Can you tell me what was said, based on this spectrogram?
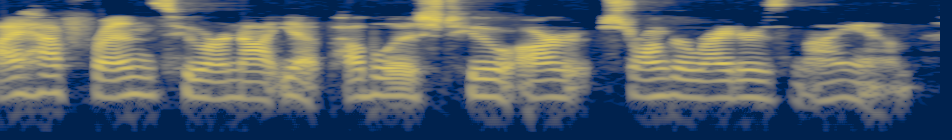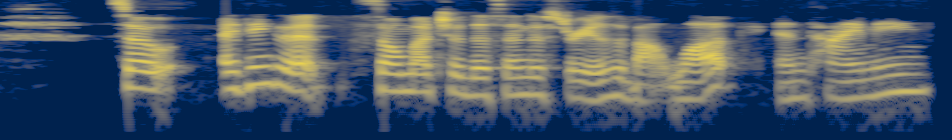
I have friends who are not yet published who are stronger writers than I am. So I think that so much of this industry is about luck and timing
